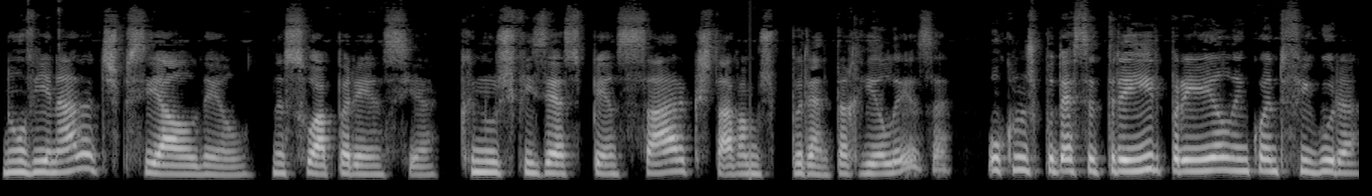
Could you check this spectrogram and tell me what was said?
Não havia nada de especial nele, na sua aparência, que nos fizesse pensar que estávamos perante a realeza ou que nos pudesse atrair para ele enquanto figura.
